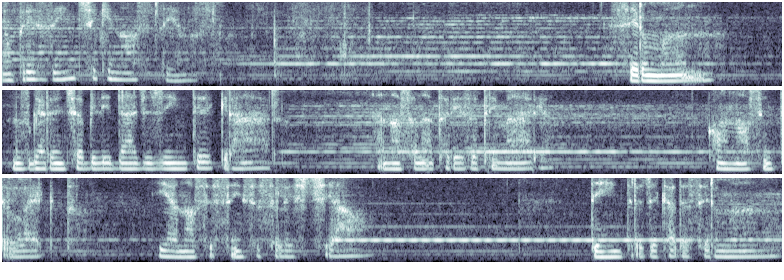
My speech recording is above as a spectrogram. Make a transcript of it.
É um presente que nós temos ser humano nos garante a habilidade de integrar a nossa natureza primária com o nosso intelecto e a nossa essência celestial. Dentro de cada ser humano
